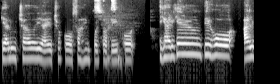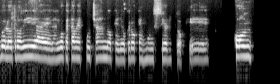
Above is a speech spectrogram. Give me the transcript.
que ha luchado y ha hecho cosas en Puerto Rico. Y alguien dijo algo el otro día en algo que estaba escuchando que yo creo que es muy cierto, que con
